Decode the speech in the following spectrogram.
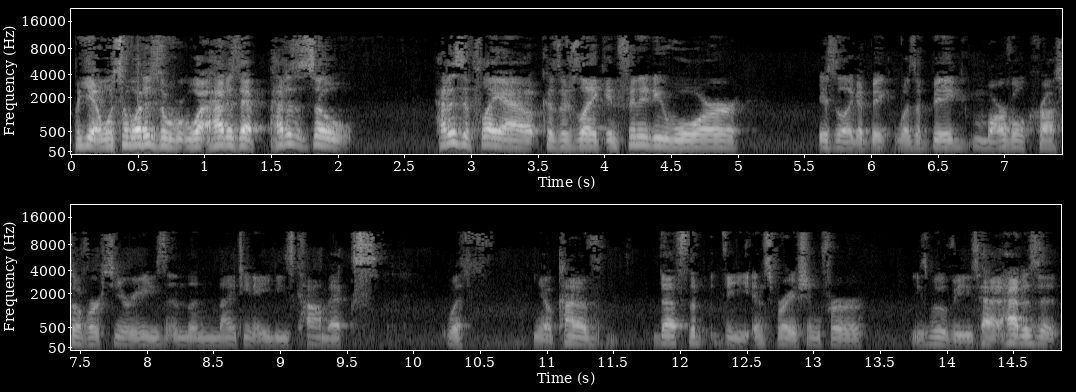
but yeah, well, so what is the what, how does that how does it so how does it play out? Because there's like Infinity War is like a big was a big Marvel crossover series in the 1980s comics with you know kind of that's the the inspiration for these movies. How, how does it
